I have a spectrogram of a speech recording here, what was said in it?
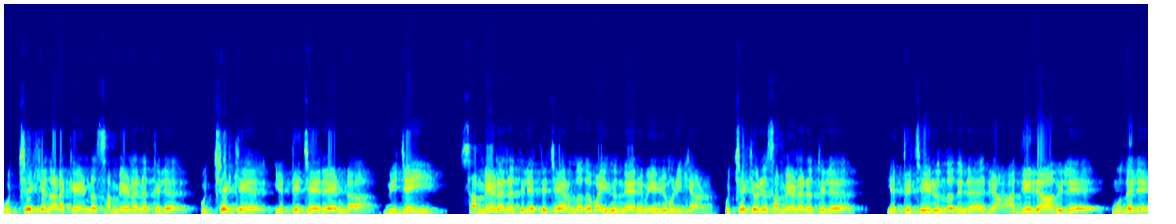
ഉച്ചയ്ക്ക് നടക്കേണ്ട സമ്മേളനത്തിൽ ഉച്ചയ്ക്ക് എത്തിച്ചേരേണ്ട വിജയി. സമ്മേളനത്തിൽ എത്തിച്ചേർന്നത് വൈകുന്നേരം ഏഴ് മണിക്കാണ്. ഉച്ചയ്ക്കൊരു സമ്മേളനത്തിൽ എത്തിച്ചേരുന്നതിന് അതിരാവിലെ മുതലേ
